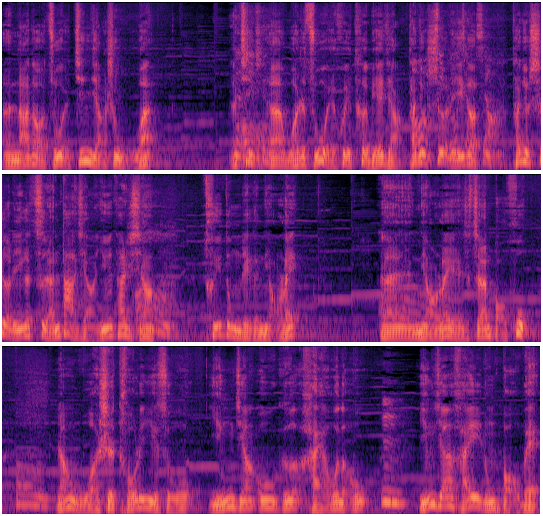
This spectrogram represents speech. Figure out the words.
呃，拿到组委金奖是五万，呃，金啊，我是组委会特别奖，他就设了一个，他就设了一个自然大奖，因为他是想推动这个鸟类，呃，鸟类自然保护。哦。然后我是投了一组盈江讴歌，海鸥的鸥。嗯。盈江还有一种宝贝，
